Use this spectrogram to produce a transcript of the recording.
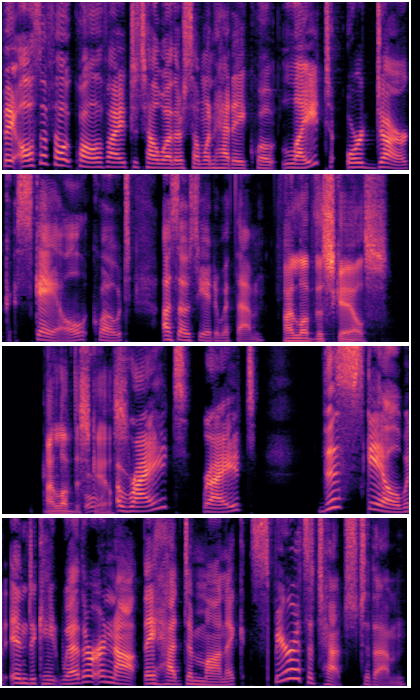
They also felt qualified to tell whether someone had a quote light or dark scale quote associated with them. I love the scales. I love the oh, scales. Uh, right? Right? This scale would indicate whether or not they had demonic spirits attached to them.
